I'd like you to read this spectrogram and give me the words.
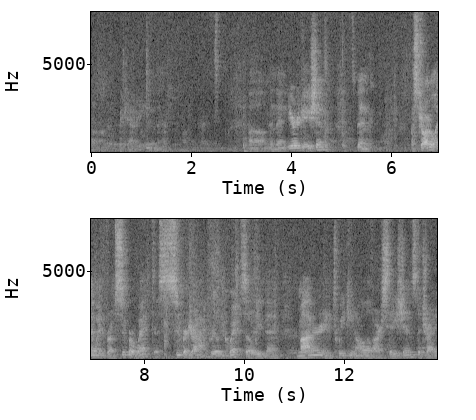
uh, mechanically. Um, and then irrigation, it's been a struggle. It went from super wet to super dry really quick, so we've been monitoring and tweaking all of our stations to try to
